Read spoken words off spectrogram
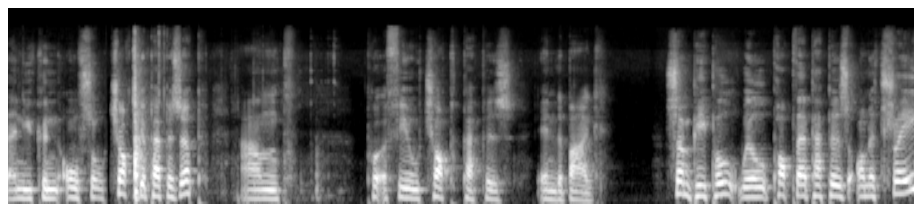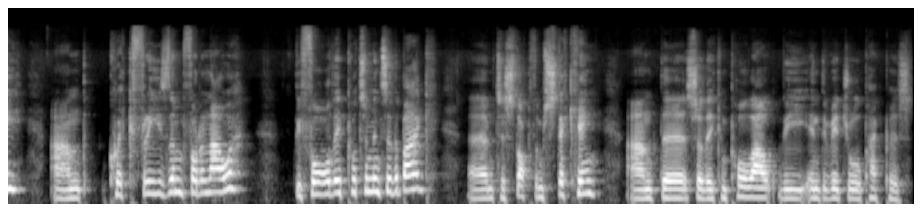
then you can also chop your peppers up and put a few chopped peppers in the bag. Some people will pop their peppers on a tray and quick freeze them for an hour before they put them into the bag um, to stop them sticking and uh, so they can pull out the individual peppers.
